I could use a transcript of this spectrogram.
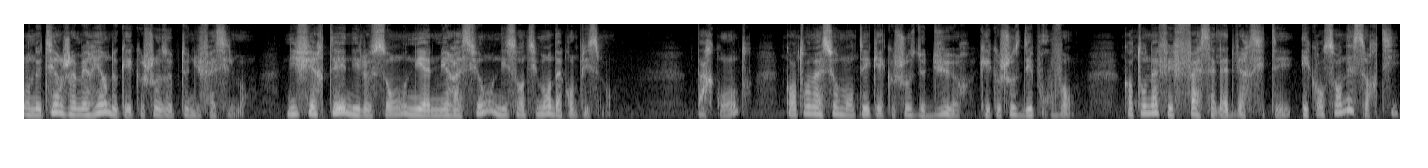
on ne tire jamais rien de quelque chose obtenu facilement, ni fierté, ni leçon, ni admiration, ni sentiment d'accomplissement. Par contre, quand on a surmonté quelque chose de dur, quelque chose d'éprouvant, quand on a fait face à l'adversité et qu'on s'en est sorti,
